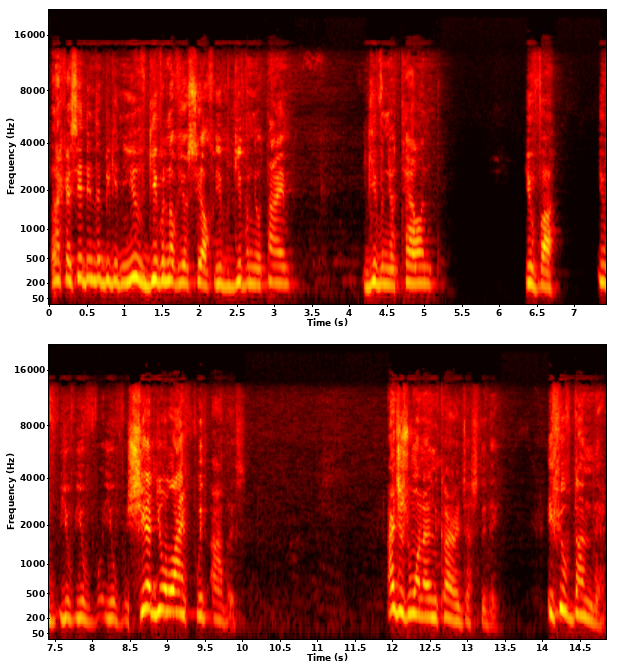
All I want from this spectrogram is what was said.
Like I said in the beginning, you've given of yourself, you've given your time, given your talent, you've, uh, you've, you've, you've, you've shared your life with others. I just want to encourage us today. If you've done that,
